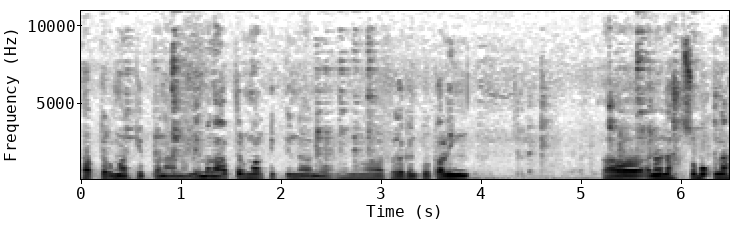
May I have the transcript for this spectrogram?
aftermarket pa na ano. May mga aftermarket din na ano, yung mga talagang totaling ah, ano na, subok na.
